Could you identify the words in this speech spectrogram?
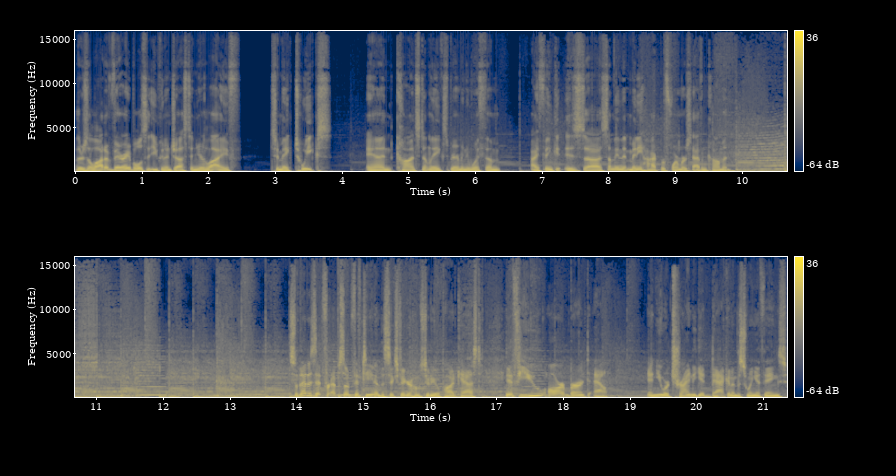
there's a lot of variables that you can adjust in your life to make tweaks and constantly experimenting with them, I think is uh, something that many high performers have in common. So that is it for episode 15 of the Six Figure Home Studio podcast. If you are burnt out, and you are trying to get back into the swing of things,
